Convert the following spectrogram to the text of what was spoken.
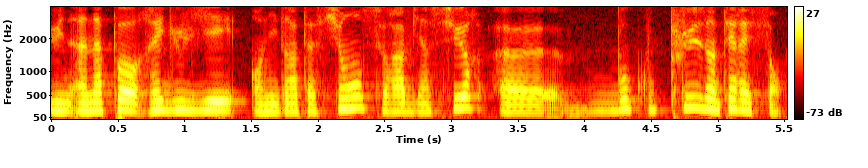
Un apport régulier en hydratation sera bien sûr euh, beaucoup plus intéressant.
